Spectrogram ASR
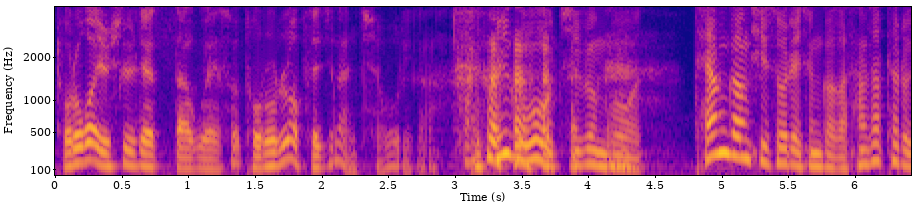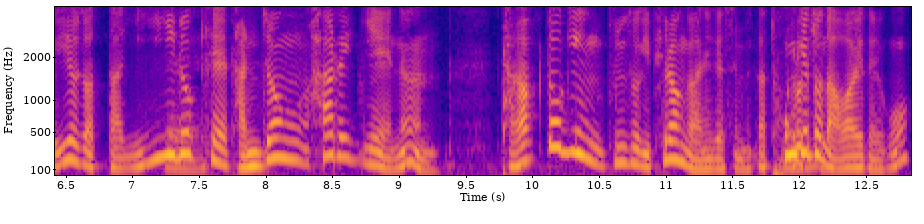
도로가 유실됐다고 해서 도로를 없애지는 않죠 우리가. 그리고 지금 뭐 태양광 시설의 증가가 산사태로 이어졌다 이렇게 네. 단정하기에는 다각적인 분석이 필요한 거 아니겠습니까? 통계도 그렇죠. 나와야 되고,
